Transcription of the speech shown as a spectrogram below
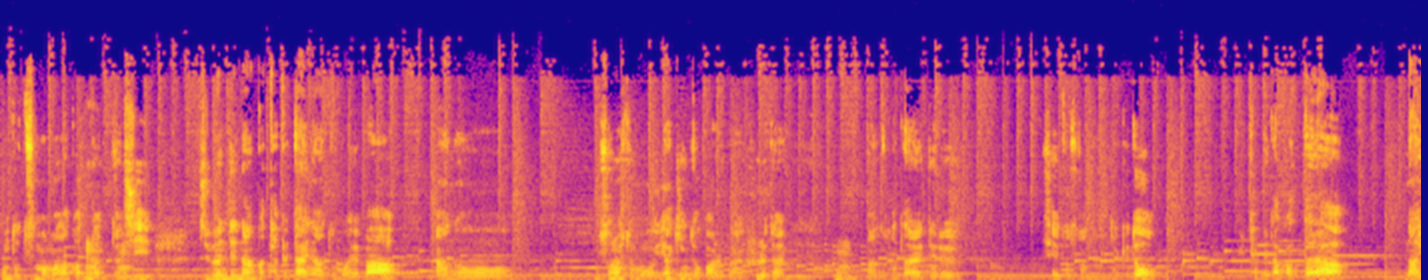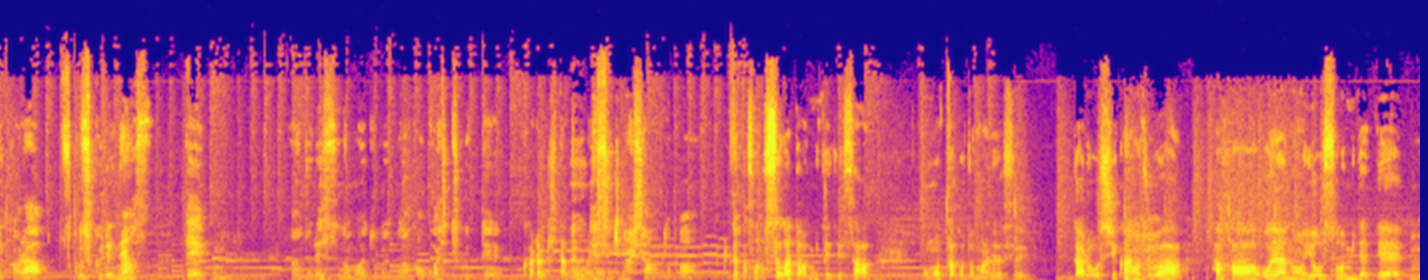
本当つままなかったんだし、自分でなんか食べたいなと思えば、あのーその人も夜勤とかあるからフルタイムでねう、うん、あの働いてる生徒さんなんだけど食べたかったらないから作ってね。作ります。って、うん。あのレッスンの前とかにもなんかお菓子作ってから来た「とかね。うんレッスン来ました」とか。だからその姿を見ててさ思ったこともあるだろうし彼女は母親の様子を見ててうん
